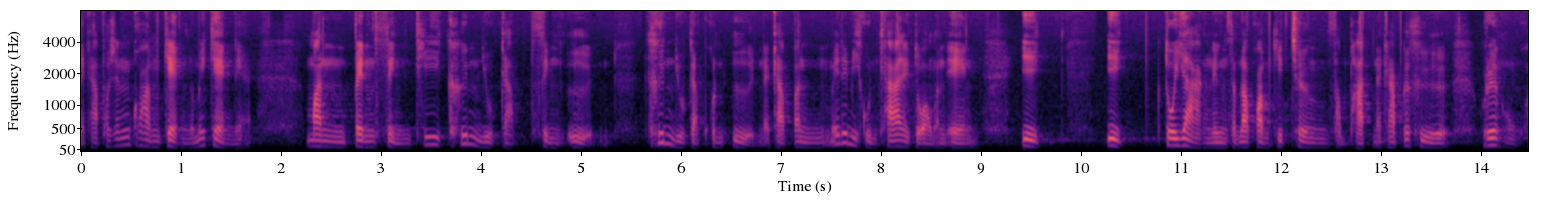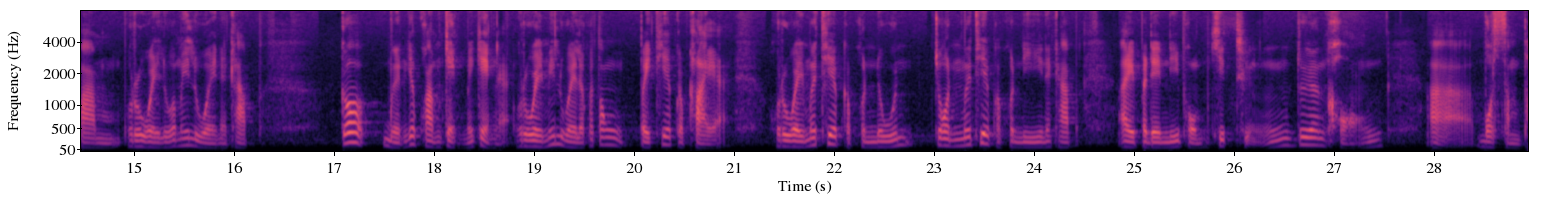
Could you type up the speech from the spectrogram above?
นะครับเพราะฉะนั้นความเก่งหรือไม่เก่งเนี่ยมันเป็นสิ่งที่ขึ้นอยู่กับสิ่งอื่น ขึ้นอยู่กับคนอื่นนะครับ มันไม่ได้มีคุณค่าในตัวมันเอง อีกอีกตัวอย่างหนึ่งสำหรับความคิดเชิงสัมผัสนะครับ ก็คือเรื่องของความรวยหรือว่าไม่รวยนะครับ ก็เหมือนกับความเก่งไม่เก่งอะรวยไม่รวยเราก็ต้องไปเทียบกับใครอะรวยเมื่อเทียบกับคนนู้น จนเมื่อเทียบกับคนนี้นะครับไอประเด็นนี้ผมคิดถึงเรื่องของอบทสัมภ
